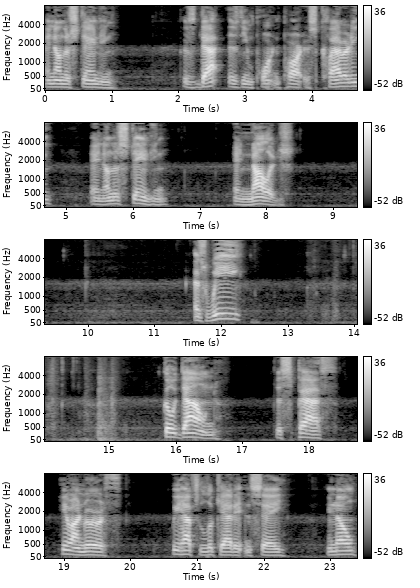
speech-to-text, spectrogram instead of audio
and understanding. Because that is the important part is clarity and understanding and knowledge. As we go down this path here on earth, we have to look at it and say, you know,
